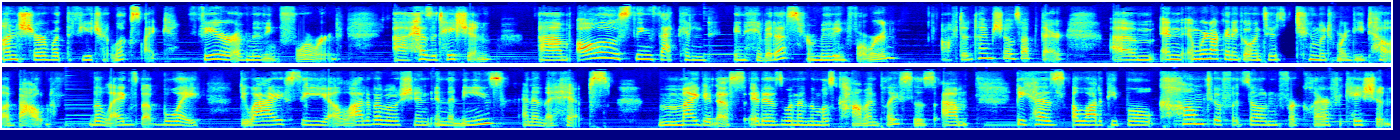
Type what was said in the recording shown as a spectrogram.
unsure of what the future looks like, fear of moving forward uh, hesitation, um, all those things that can inhibit us from moving forward oftentimes shows up there. Um, and, and we're not going to go into too much more detail about the legs, but boy, do I see a lot of emotion in the knees and in the hips. My goodness, it is one of the most common places um, because a lot of people come to a foot zone for clarification.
